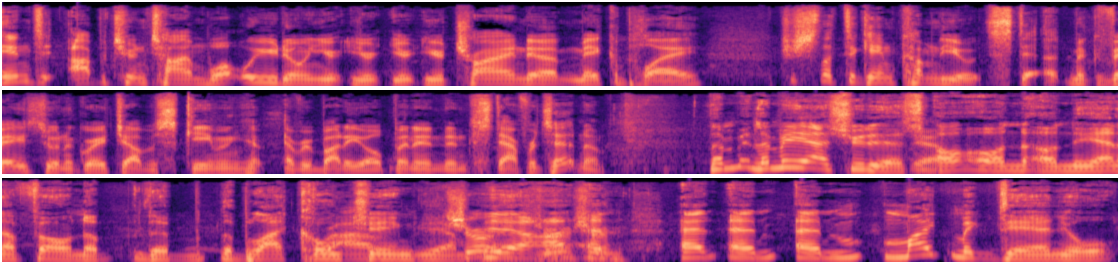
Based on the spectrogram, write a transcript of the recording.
into opportune time. What were you doing? You're, you're, you're, you're trying to make a play. Just let the game come to you. St- McVay's doing a great job of scheming everybody open, and, and Stafford's hitting them. Let me let me ask you this Yeah. on on the NFL and the the, the black coaching. yeah, Sure, yeah, sure, uh, sure. And, and and and Mike McDaniel,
